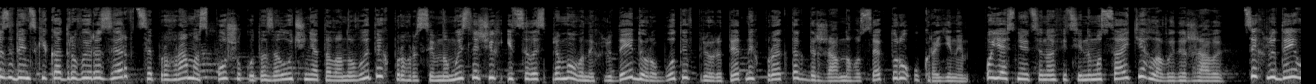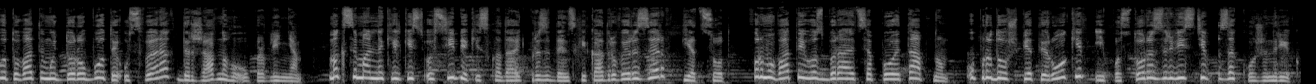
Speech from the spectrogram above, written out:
Президентський кадровий резерв це програма з пошуку та залучення талановитих, прогресивно мислячих і цілеспрямованих людей до роботи в пріоритетних проектах державного сектору України. Пояснюється на офіційному сайті глави держави. Цих людей готуватимуть до роботи у сферах державного управління. Максимальна кількість осіб, які складають президентський кадровий резерв 500. Формувати його збираються поетапно упродовж п'яти років і по 100 резервістів за кожен рік.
